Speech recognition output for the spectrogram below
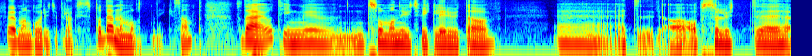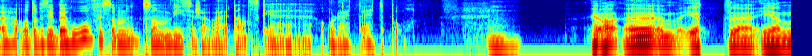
før man går ut i praksis på denne måten. ikke sant? Så det er jo ting eh, som man utvikler ut av eh, et absolutt eh, behov, som, som viser seg å være ganske ålreit etterpå. Ja, eh, et, en,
